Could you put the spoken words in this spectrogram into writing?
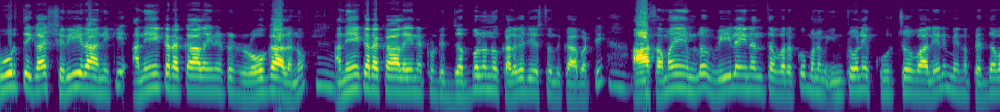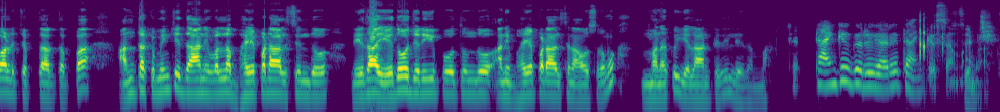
పూర్తిగా శరీరానికి అనేక రకాలైనటువంటి రోగాలను. అనేక రకాలైనటువంటి జబ్బులను కలుగజేస్తుంది కాబట్టి. ఆ సమయంలో వీలైనంత వరకు మనం ఇంట్లోనే కూర్చోవాలి అని మన పెద్దవాళ్ళు చెప్తారు తప్ప అంతకు మించి దానివల్ల భయపడాల్సిందో లేదా ఏదో జరిగిపోతుందో అని భయపడాల్సిన అవసరము మనకు ఎలాంటిది లేదమ్మా. థ్యాంక్ యూ గురుగారు. Thank you so much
